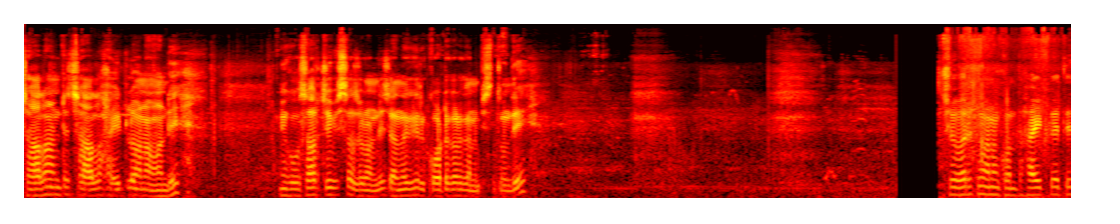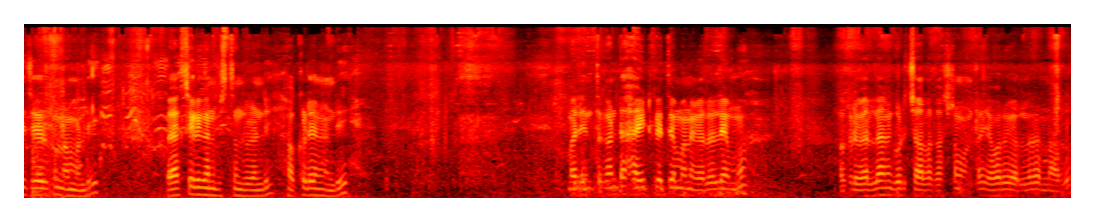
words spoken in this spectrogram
చాలా అంటే చాలా హైట్లో ఉన్నామండి. మీకు ఒకసారి చూపిస్తా చూడండి చంద్రగిరి కోటగాడు కనిపిస్తుంది. చివరికి మనం కొంత హైట్కి అయితే చేరుకున్నామండి. బ్యాక్ సైడ్ కనిపిస్తుంది చూడండి అక్కడేనండి. మరి ఇంతకంటే హైట్కి అయితే మనం వెళ్ళలేము. అక్కడ వెళ్ళడానికి కూడా చాలా కష్టం అంట ఎవరు వెళ్ళరన్నారు.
